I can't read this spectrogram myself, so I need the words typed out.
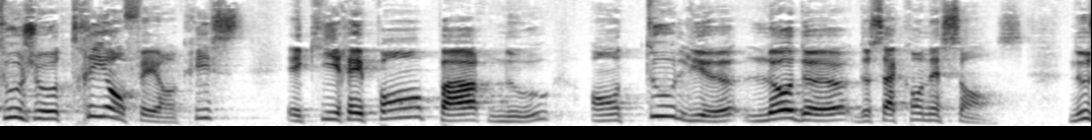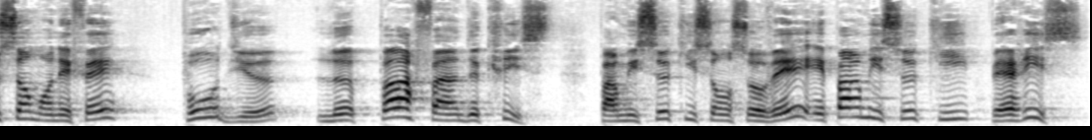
toujours triompher en Christ et qui répand par nous en tout lieu l'odeur de sa connaissance. Nous sommes en effet pour Dieu le parfum de Christ parmi ceux qui sont sauvés et parmi ceux qui périssent.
